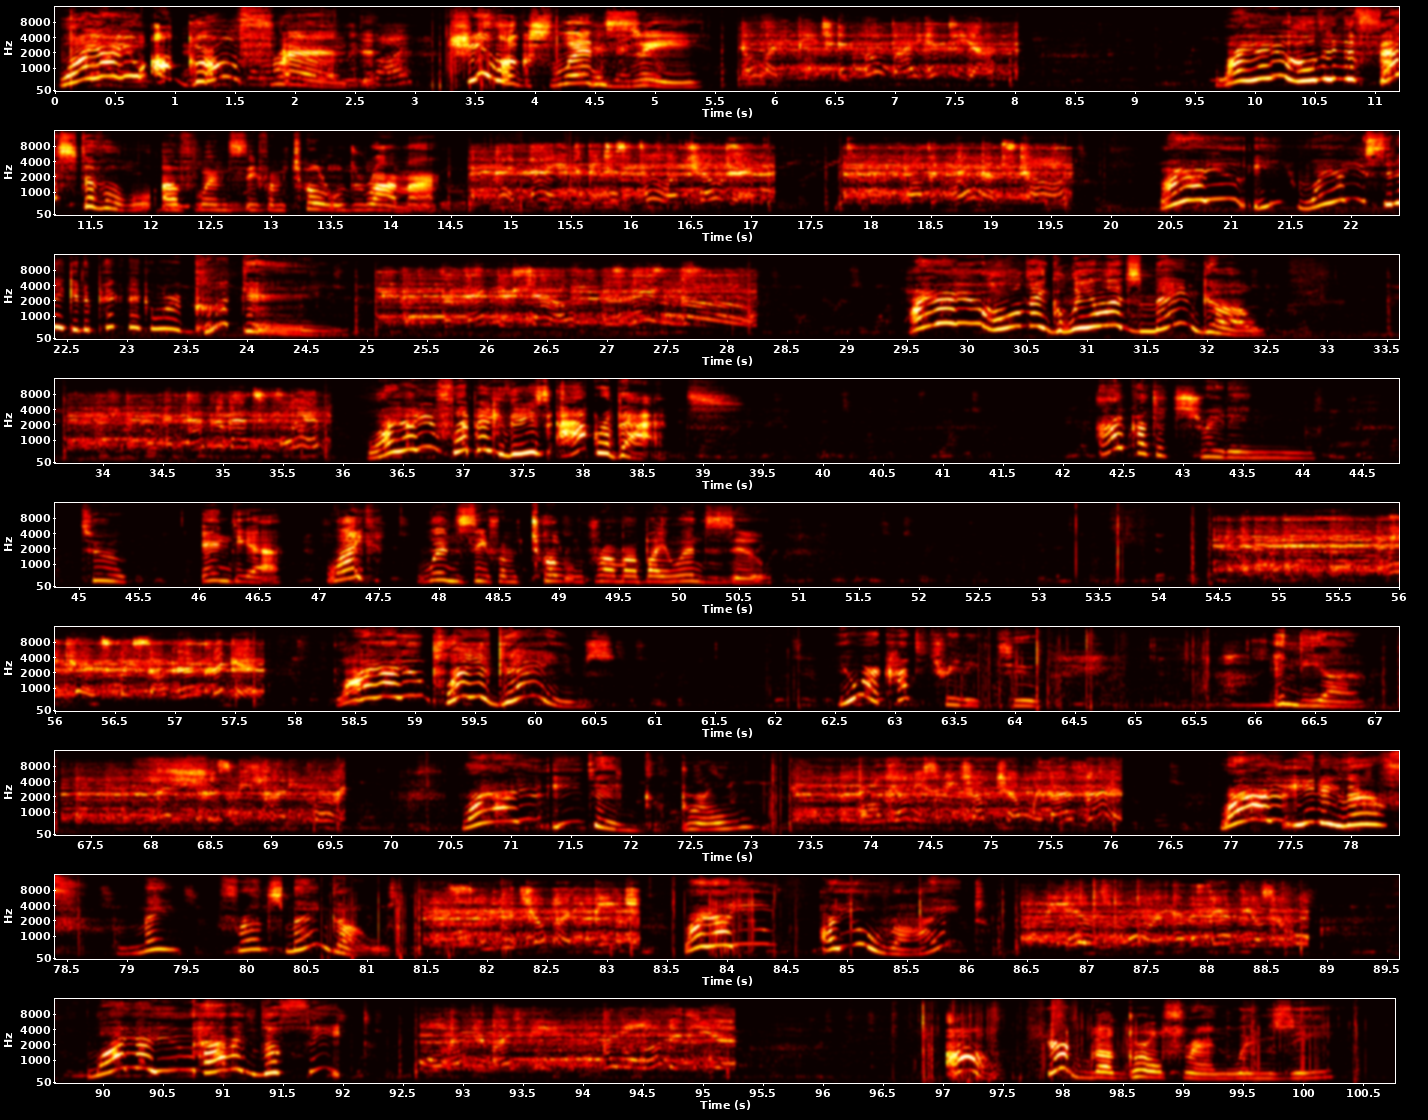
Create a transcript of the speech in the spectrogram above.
Why are you a girlfriend? She looks Lindsay. Why are you holding the festival of Lindsay from Total Drama? Why are you eat? Why are you sitting at a picnic or cooking? Why are you holding Leland's mango? Why are you flipping these acrobats? I'm concentrating to India, like Lindsay from Total Drama by Lindsay. Games? You are concentrating to India. Why are you eating, girl? Why are you eating their ma- friends' mangoes? Why are you? Are you right? The feet? Oh, you're the girlfriend, Lindsay.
